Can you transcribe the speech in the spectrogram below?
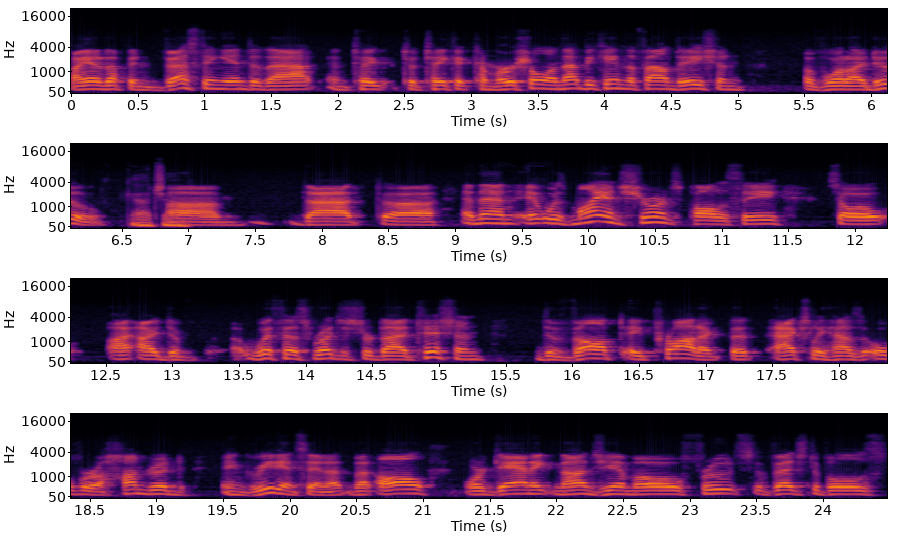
I ended up investing into that and take to take it commercial, and that became the foundation of what I do. Gotcha. Um, that uh, and then it was my insurance policy. So I, I de- with this registered dietitian, developed a product that actually has over a hundred ingredients in it, but all organic, non-GMO fruits, vegetables,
